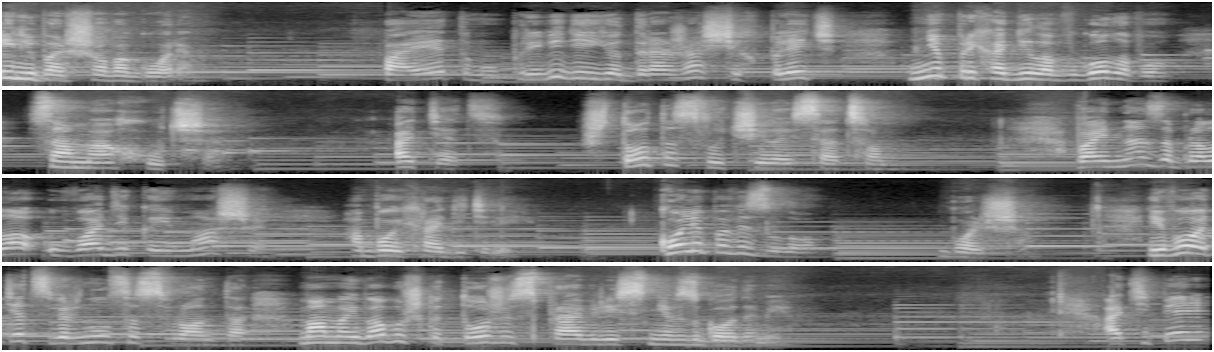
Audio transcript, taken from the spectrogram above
или большого горя. Поэтому при виде ее дрожащих плеч мне приходило в голову самое худшее. Отец, что-то случилось с отцом. Война забрала у Вадика и Маши обоих родителей. Коле повезло больше. Его отец вернулся с фронта, мама и бабушка тоже справились с невзгодами. А теперь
